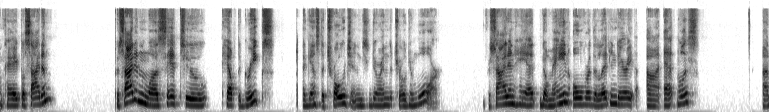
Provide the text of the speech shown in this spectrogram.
Okay, Poseidon. Poseidon was said to help the Greeks against the Trojans during the Trojan War. Poseidon had domain over the legendary uh, Atlas, uh,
